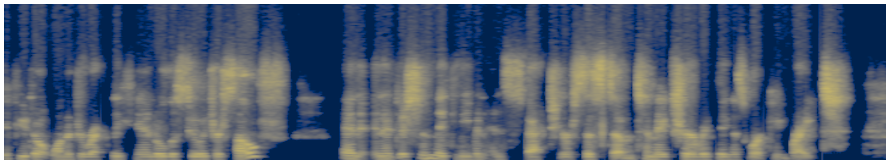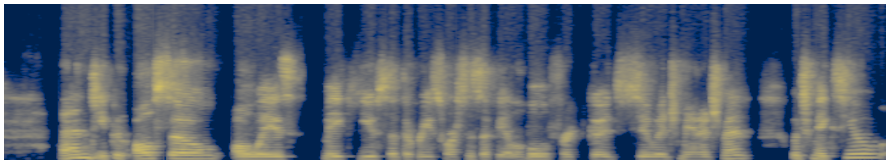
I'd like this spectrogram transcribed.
if you don't want to directly handle the sewage yourself. And in addition, they can even inspect your system to make sure everything is working right. And you can also always make use of the resources available for good sewage management, which makes you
